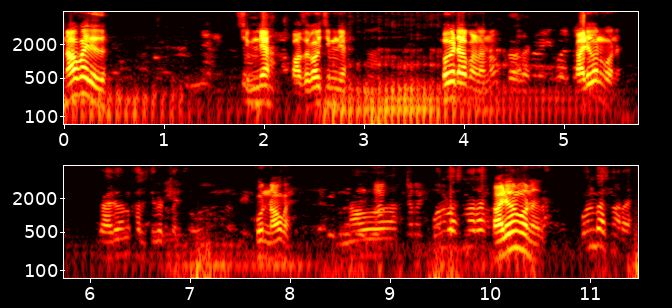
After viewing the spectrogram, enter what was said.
नाव काय त्याचं? चिमण्या पाचगाव चिमण्या. बघा मला ना गाडी पण कोण आहे? गाडीवर खालती भेटतात कोण नाव काय? नाव कोण बसणार आहे? गाडीवर कोण आहे? कोण बसणार आहे?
